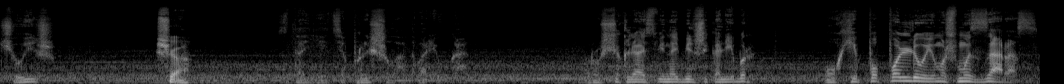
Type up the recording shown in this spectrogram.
Чуєш? Що? Здається, прийшла тварюка. Розчекляй свій найбільший калібр. Ох, і пополюємо ж ми зараз.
